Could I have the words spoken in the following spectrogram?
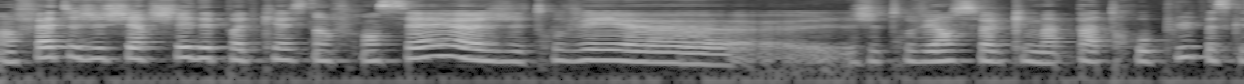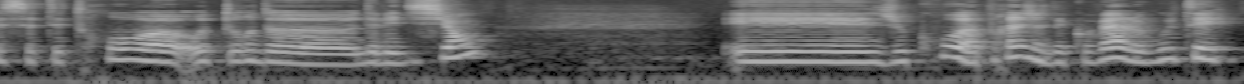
En fait, j'ai cherché des podcasts en français. J'ai trouvé, j'ai trouvé un seul qui m'a pas trop plu parce que c'était trop autour de, de l'édition. Et du coup, après, j'ai découvert le goûter.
